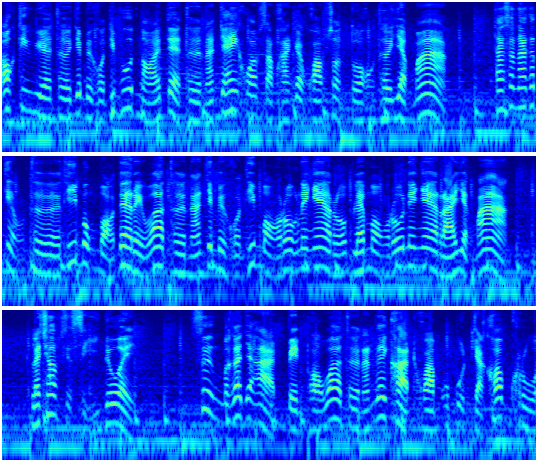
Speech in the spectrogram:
ออกเทเวียเธอจะเป็นคนที่พูดน้อย แต่เธอนั้นจะให้ความสำคัญกับความส่วนตัวของเธออย่างมาก ทัศนคติของเธอที่บ่งบอกได้เลยว่าเธอนั้นจะเป็นคนที่มองโลกในแง่ลบและมองโลกในแง่ร้ายอย่างมาก และชอบเสียสีด้วย ซึ่งมันก็จะอาจเป็นเพราะว่าเธอนั้นได้ขาดความอบอุ่นจากครอบครัว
